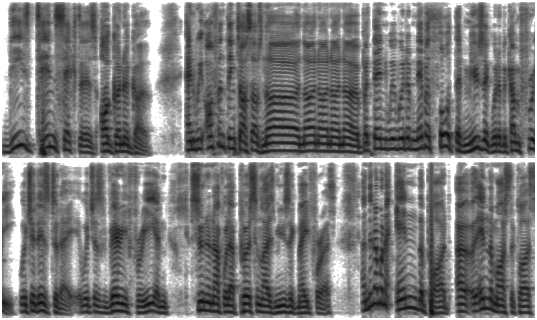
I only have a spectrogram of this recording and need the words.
these 10 sectors are going to go. And we often think to ourselves, no, no, no, no, no. But then we would have never thought that music would have become free, which it is today, which is very free. And soon enough, we'll have personalized music made for us. And then I'm going to end the pod, uh, end the masterclass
